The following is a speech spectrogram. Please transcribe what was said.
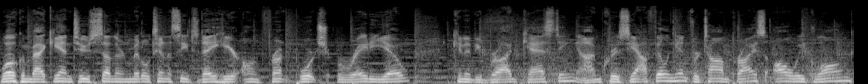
Welcome back into Southern Middle Tennessee today here on Front Porch Radio, Kennedy Broadcasting. I'm Chris Yao filling in for Tom Price all week long.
